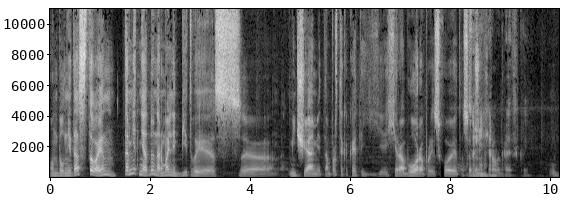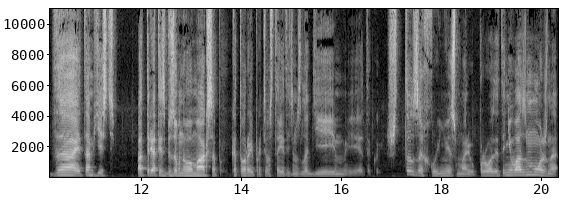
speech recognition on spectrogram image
Он был недостоин. Там нет ни одной нормальной битвы с э, мечами. Там просто какая-то херобора происходит. С Особенно... очень херовой графикой. Да, и там есть отряд из Безумного Макса, который противостоит этим злодеям. И я такой, что за хуйню я смотрю? Просто это невозможно.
